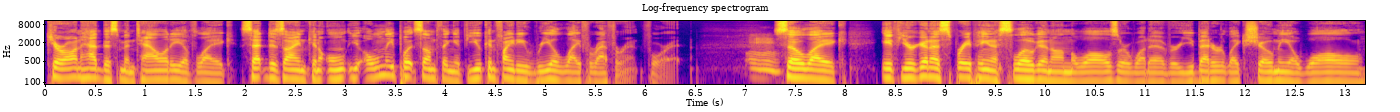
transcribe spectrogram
Cuaron had this mentality of like set design can only you only put something if you can find a real life referent for it. Mm. So like if you're gonna spray paint a slogan on the walls or whatever, you better like show me a wall,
